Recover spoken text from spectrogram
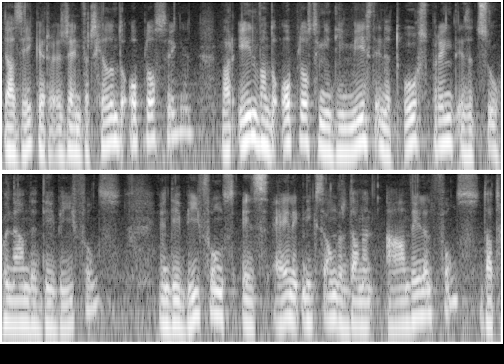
Jazeker, er zijn verschillende oplossingen, maar een van de oplossingen die meest in het oog springt is het zogenaamde DB-fonds. Een DB-fonds is eigenlijk niets anders dan een aandelenfonds dat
